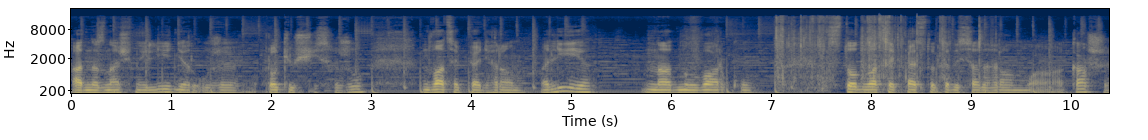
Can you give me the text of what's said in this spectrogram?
однозначний лідер, уже років 6 хожу. 25 грам олії на одну варку, 125-150 грам каші,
